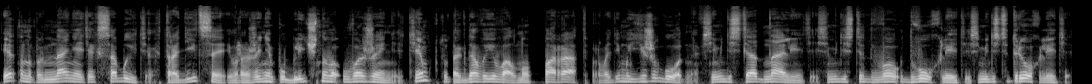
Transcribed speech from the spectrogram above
это напоминание о этих событиях, традиция и выражение публичного уважения тем, кто тогда воевал. Но парад, проводимый ежегодно, в 71-летие, 72-летие, 73-летие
